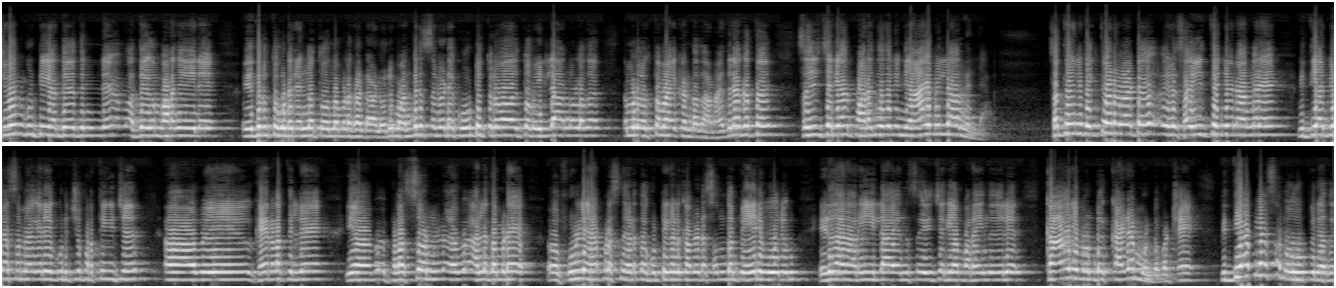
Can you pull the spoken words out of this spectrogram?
ശിവൻകുട്ടി അദ്ദേഹത്തിന്റെ അദ്ദേഹം പറഞ്ഞതിനെ എതിർത്തുകൊണ്ട് രംഗത്ത് നമ്മൾ കണ്ടതാണ് ഒരു മന്ത്രിസഭയുടെ കൂട്ടുത്തരവാദിത്വം ഇല്ല എന്നുള്ളത് നമ്മൾ വ്യക്തമായി കണ്ടതാണ്. അതിനകത്ത് സജി ചെറിയാൻ പറഞ്ഞതിന് ന്യായമില്ല എന്നില്ല. സത്യത്തിൽ വ്യക്തിപരമായിട്ട് സഹിത്ത് ഞാൻ അങ്ങനെ വിദ്യാഭ്യാസ മേഖലയെ കുറിച്ച് പ്രത്യേകിച്ച് കേരളത്തിലെ പ്ലസ് വൺ അല്ല നമ്മുടെ ഫുൾ എ പ്ലസ് നേടുന്ന കുട്ടികൾക്ക് അവരുടെ സ്വന്തം പേര് പോലും എഴുതാൻ അറിയില്ല എന്ന് സഹിച്ചറിയാൻ പറയുന്നതിൽ കാര്യമുണ്ട് കഴമുണ്ട്. പക്ഷേ വിദ്യാഭ്യാസ വകുപ്പിന് അത്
